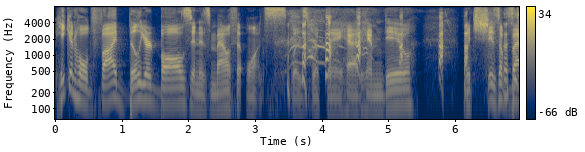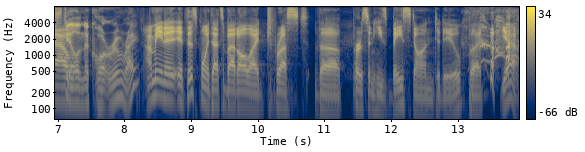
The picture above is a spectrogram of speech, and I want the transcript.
He can hold five billiard balls in his mouth at once, was what they had him do, which is That's about. a skill in the courtroom, right? I mean, at this point, that's about all I'd trust the person he's based on to do. But yeah,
